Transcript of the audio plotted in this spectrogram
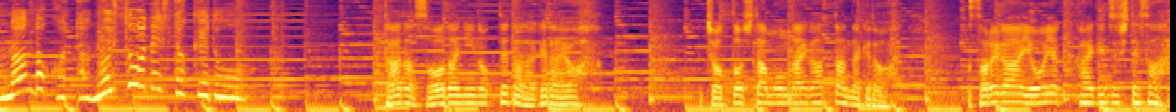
なんだか楽しそうでしたけどただ相談に乗ってただけだよ。ちょっとした問題があったんだけどそれがようやく解決してさ。はい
